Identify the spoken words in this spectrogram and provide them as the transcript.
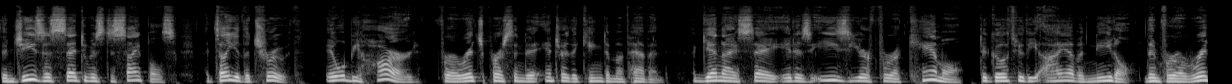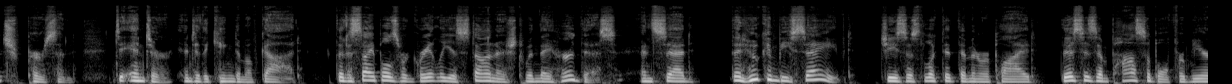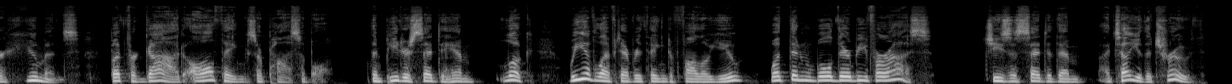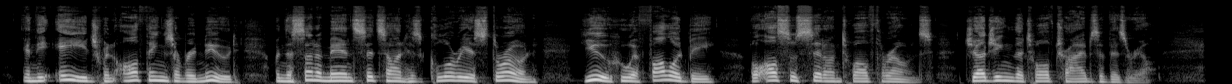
Then Jesus said to his disciples, I tell you the truth, it will be hard for a rich person to enter the kingdom of heaven. Again, I say, it is easier for a camel to go through the eye of a needle than for a rich person to enter into the kingdom of God. The disciples were greatly astonished when they heard this and said, Then who can be saved? Jesus looked at them and replied, this is impossible for mere humans, but for God all things are possible. Then Peter said to him, Look, we have left everything to follow you. What then will there be for us? Jesus said to them, I tell you the truth. In the age when all things are renewed, when the Son of Man sits on his glorious throne, you who have followed me will also sit on twelve thrones, judging the twelve tribes of Israel.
